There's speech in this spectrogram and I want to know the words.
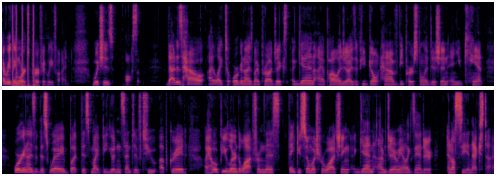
Everything works perfectly fine, which is awesome that is how I like to organize my projects. Again, I apologize if you don't have the personal edition and you can't organize it this way, but this might be good incentive to upgrade. I hope you learned a lot from this. Thank you so much for watching. Again, I'm Jeremy Alexander, and I'll see you next time.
